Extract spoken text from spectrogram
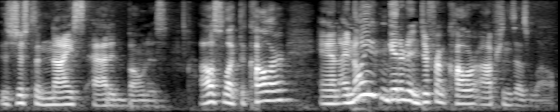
is just a nice added bonus. I also like the color and I know you can get it in different color options as well.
